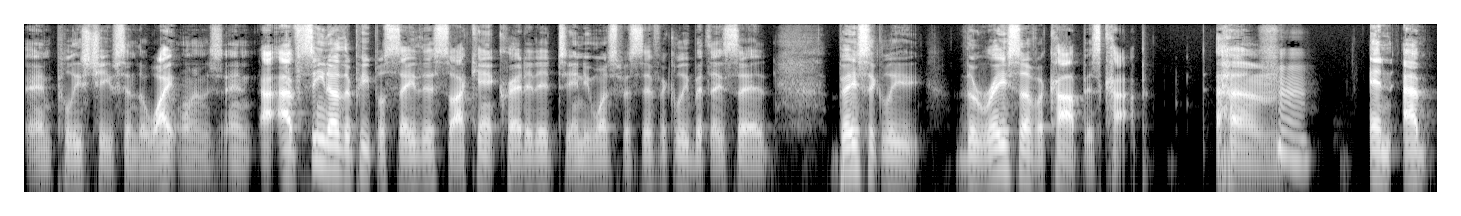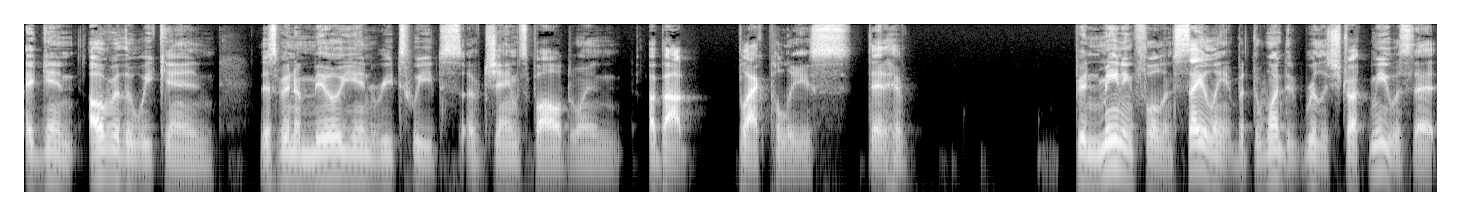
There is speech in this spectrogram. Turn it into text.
and police chiefs and the white ones. And I've seen other people say this, so I can't credit it to anyone specifically, but they said basically the race of a cop is cop. Um, hmm. And I, again, over the weekend, there's been a million retweets of James Baldwin about black police that have been meaningful and salient. But the one that really struck me was that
